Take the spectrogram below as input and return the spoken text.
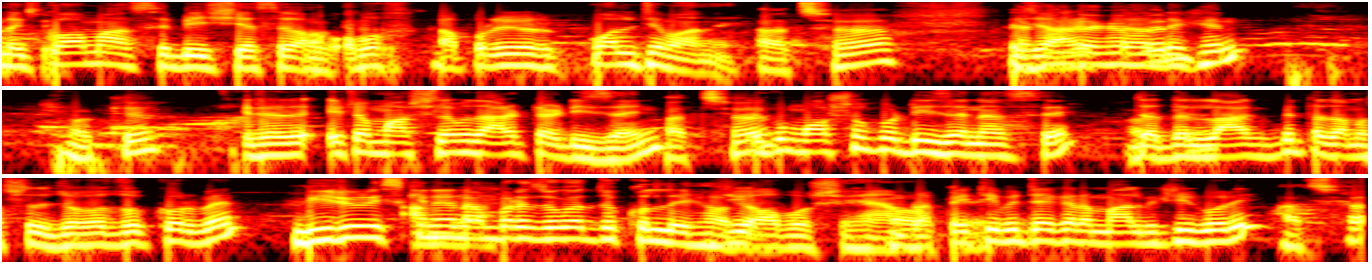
অনেক কম আছে বেশি আছে। কাপড়ের কোয়ালিটি মানে। আচ্ছা। এই যে আরেকটা দেখেন। ওকে এটা এটা মাসের মধ্যে আরেকটা ডিজাইন আচ্ছা। এরকম অসংখ্য ডিজাইন আছে যাদের লাগবে তাদের আমার সাথে যোগাযোগ করবেন। ভিডিওর স্ক্রিনে নাম্বারে যোগাযোগ করলেই হবে। জি অবশ্যই হ্যাঁ আমরা পেটি পেটি মাল বিক্রি করি। আচ্ছা।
